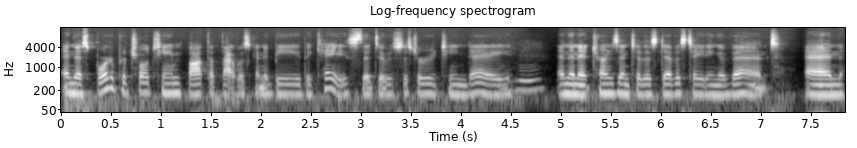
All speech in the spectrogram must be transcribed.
and this border patrol team thought that that was going to be the case that it was just a routine day Mm-hmm. and then it turns into this devastating event and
